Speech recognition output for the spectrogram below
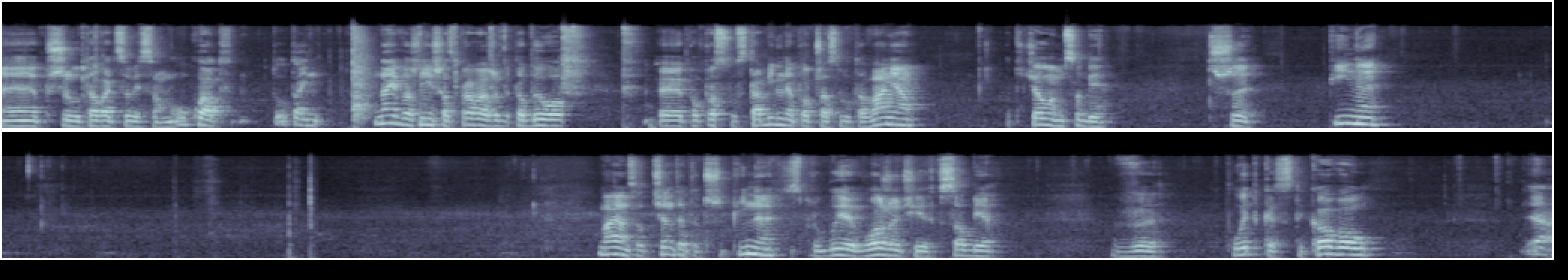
e, przylutować sobie sam układ. Tutaj najważniejsza sprawa, żeby to było e, po prostu stabilne podczas lutowania. Odciąłem sobie trzy piny. Mając odcięte te trzy piny, spróbuję włożyć je w sobie w płytkę stykową. Ja,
